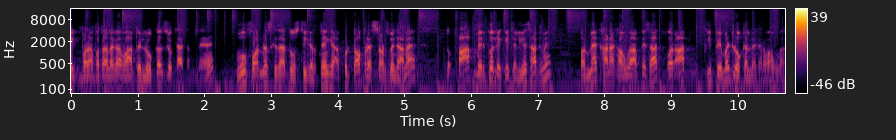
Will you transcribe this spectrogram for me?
एक बड़ा पता लगा वहाँ पे लोकल्स जो क्या करते हैं वो फॉरनर्स के साथ दोस्ती करते हैं कि आपको टॉप रेस्टोरेंट्स में जाना है तो आप मेरे को लेके चलिए साथ में और मैं खाना खाऊँगा आपके साथ और आपकी पेमेंट लोकल में करवाऊँगा।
